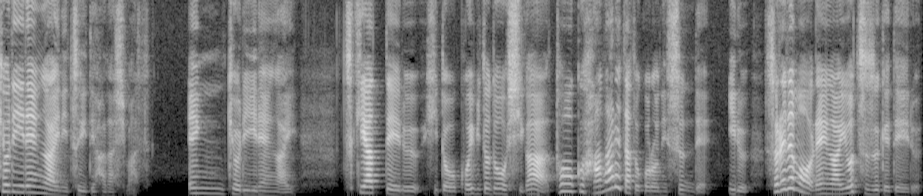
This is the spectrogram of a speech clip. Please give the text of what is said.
距離恋愛について話します。遠距離恋愛。付き合っている人恋人同士が遠く離れたところに住んでいるそれでも恋愛を続けている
